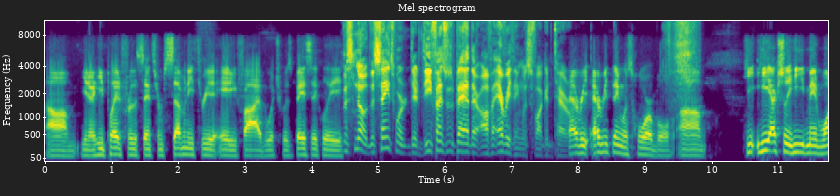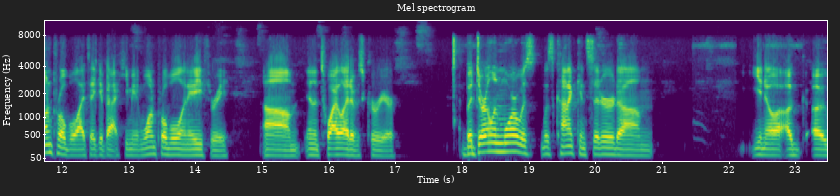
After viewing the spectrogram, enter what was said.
Um, you know, he played for the Saints from 73 to 85, which was basically This, no, the Saints were their defense was bad. Their off everything was fucking terrible. every everything was horrible. Um, he he actually he made one Pro Bowl. I take it back. He made one Pro Bowl in '83, um, in the twilight of his career. But Derland Moore was was kind of considered, um, you know, a a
